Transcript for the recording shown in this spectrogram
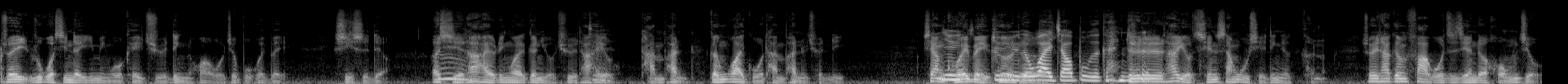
所以如果新的移民我可以决定的话，我就不会被稀释掉。而且他还有另外更有趣的，他还有谈判跟外国谈判的权利，像魁北克的外交部的感觉，对对对，他有签商务协定的可能，所以他跟法国之间的红酒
